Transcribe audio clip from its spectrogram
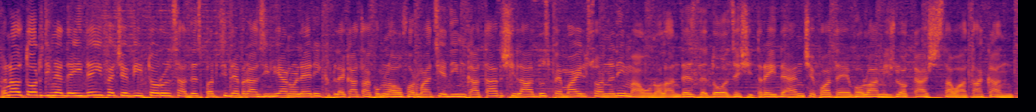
În altă ordine de idei, FC Viitorul s-a despărțit de brazilianul Eric, plecat acum la o formație din Qatar și l-a adus pe Milson Lima, un olandez de 23 de ani ce poate evolua mijlocaș sau atacant.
